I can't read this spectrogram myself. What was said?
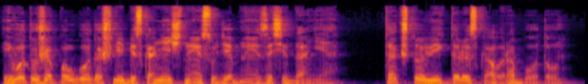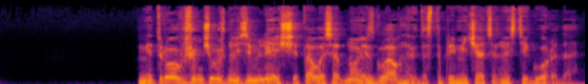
и вот уже полгода шли бесконечные судебные заседания. Так что Виктор искал работу. Метро в «Жемчужной земле» считалось одной из главных достопримечательностей города.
